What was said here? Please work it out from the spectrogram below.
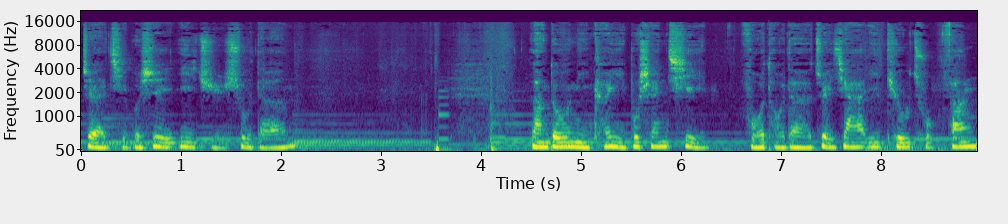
这岂不是一举数得？朗读你可以不生气，佛陀的最佳 EQ 处方。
